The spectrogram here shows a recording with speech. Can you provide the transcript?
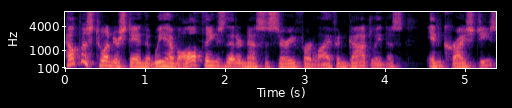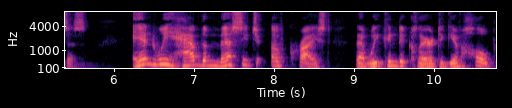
Help us to understand that we have all things that are necessary for life and godliness in Christ Jesus. And we have the message of Christ that we can declare to give hope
